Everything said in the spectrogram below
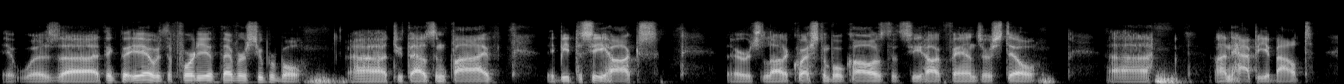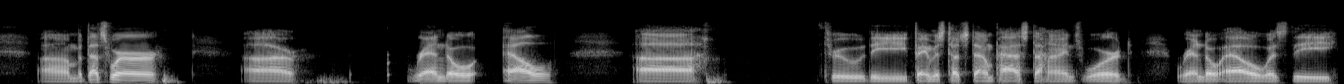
It was, uh, I think, yeah, it was the 40th ever Super Bowl, uh, 2005. They beat the Seahawks. There was a lot of questionable calls that Seahawk fans are still uh, unhappy about. Um, but that's where uh, Randle El. Uh, threw the famous touchdown pass to Hines Ward. Randle El. was the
